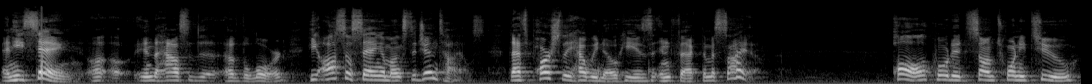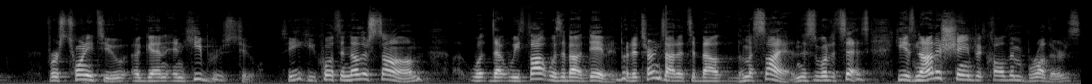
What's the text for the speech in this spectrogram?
And he sang uh, uh, in the house of the, of the Lord. He also sang amongst the Gentiles. That's partially how we know he is, in fact, the Messiah. Paul quoted Psalm 22, verse 22, again in Hebrews 2. See, he quotes another psalm that we thought was about David, but it turns out it's about the Messiah. And this is what it says He is not ashamed to call them brothers,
